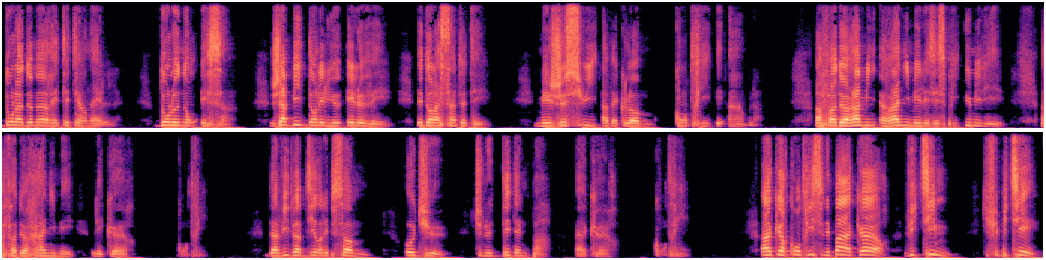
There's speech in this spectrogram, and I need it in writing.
dont la demeure est éternelle, dont le nom est saint. J'habite dans les lieux élevés et dans la sainteté, mais je suis avec l'homme contrit et humble afin de ranimer les esprits humiliés, afin de ranimer les cœurs contrits. David va me dire dans les psaumes, ô Dieu, tu ne dédaignes pas un cœur contrit. Un cœur contrit, ce n'est pas un cœur victime qui fait pitié.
